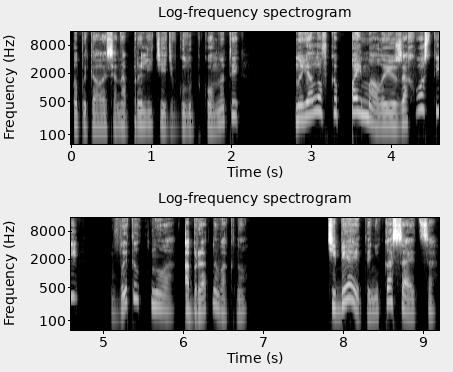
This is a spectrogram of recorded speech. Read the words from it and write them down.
Попыталась она пролететь вглубь комнаты, но я ловко поймала ее за хвост и вытолкнула обратно в окно. «Тебя это не касается!»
